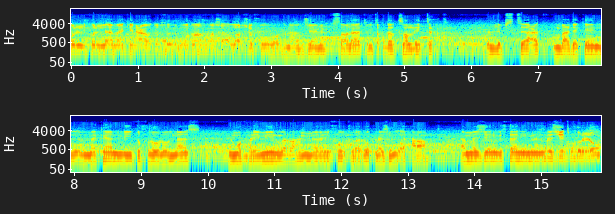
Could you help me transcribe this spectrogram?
كل كل الأماكن عاودوا خدموها ما شاء الله. شوفوا هنا جانب الصلاة اللي تقدر تصلي تحت باللبس تاعك. ومن بعد كاين المكان اللي يدخلوا له الناس المحرمين وين راهم يفوتوا هذوك لازم الإحرام. أما الجانب الثاني من المسجد كله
